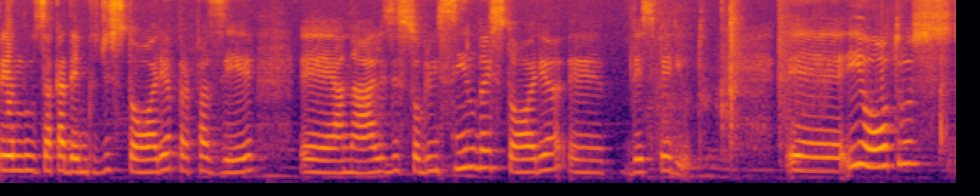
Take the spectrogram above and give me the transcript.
pelos acadêmicos de história para fazer é, análises sobre o ensino da história é, desse período. É, e outros,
